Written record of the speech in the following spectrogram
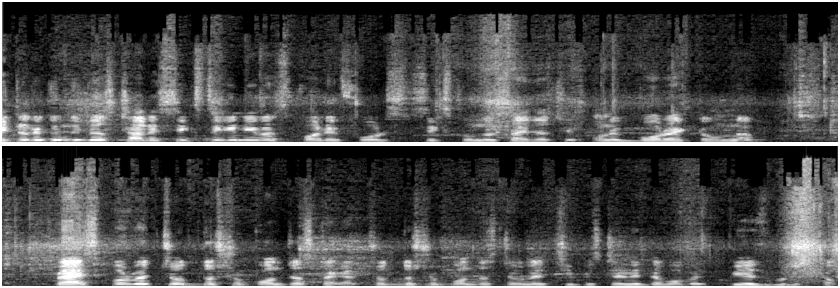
এটারও কিন্তু জাস্ট থার্টি সিক্স থেকে নিয়ে ফর্টি ফোর সিক্স পর্যন্ত সাইজ আছে। অনেক বড় একটা ওনা। প্রাইস পড়বে চোদ্দোশো পঞ্চাশ টাকা। চোদ্দোশো পঞ্চাশ টাকা হলে চিপিসটা নিতে পারবেন পিএস বুড়ির সব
